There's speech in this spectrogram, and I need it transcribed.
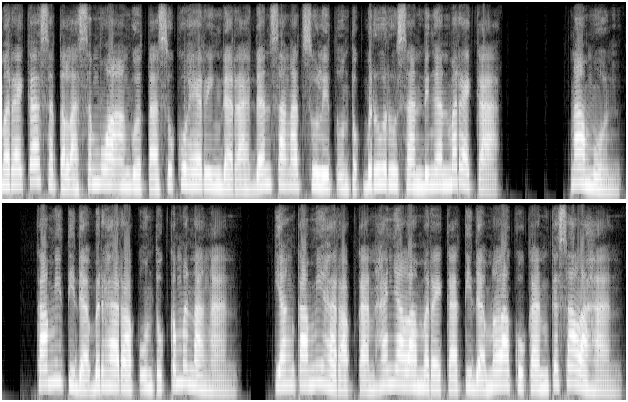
Mereka setelah semua anggota suku Hering Darah dan sangat sulit untuk berurusan dengan mereka. Namun, kami tidak berharap untuk kemenangan. Yang kami harapkan hanyalah mereka tidak melakukan kesalahan.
